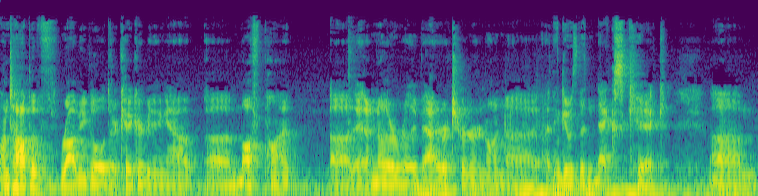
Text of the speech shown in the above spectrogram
on top of Robbie Gould, their kicker being out, uh, muff punt. Uh, they had another really bad return on, uh, I think it was the next kick, um,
